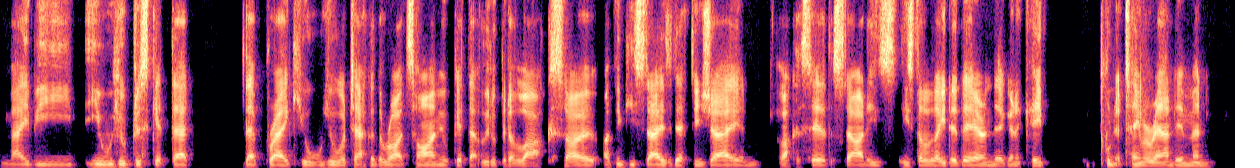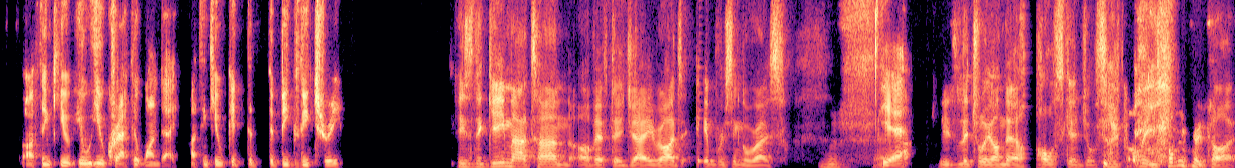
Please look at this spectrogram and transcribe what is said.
maybe he'll he'll just get that that break. He'll he'll attack at the right time. He'll get that little bit of luck. So I think he stays at FDJ, and like I said at the start, he's he's the leader there, and they're going to keep putting a team around him. And I think he'll he'll, he'll crack it one day. I think he'll get the, the big victory. He's the Guy Martin of FDJ. He rides every single race. yeah. He's literally on their whole schedule, so probably he's probably pretty tight.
